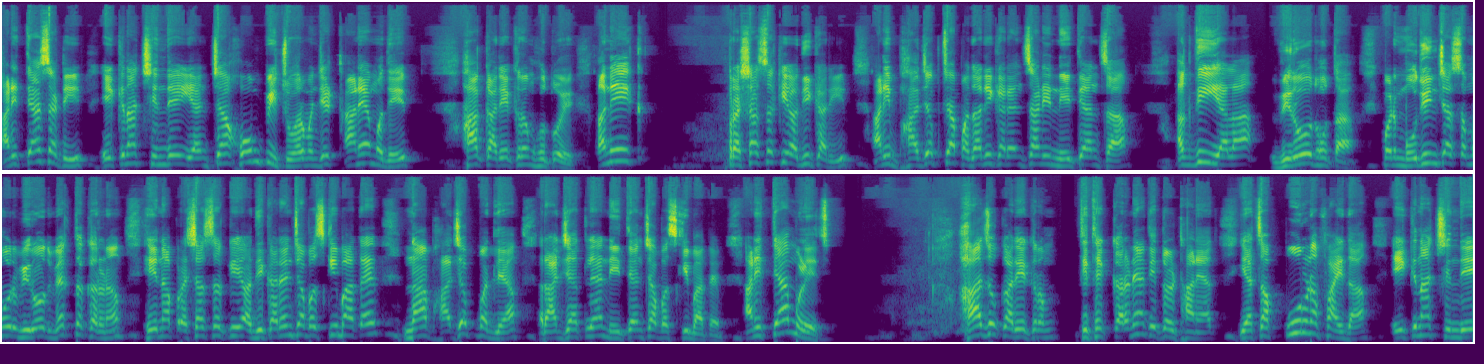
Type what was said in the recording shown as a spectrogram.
आणि त्यासाठी एकनाथ शिंदे यांच्या होम पिचवर म्हणजे ठाण्यामध्ये हा कार्यक्रम होतोय. अनेक प्रशासकीय अधिकारी आणि भाजपच्या पदाधिकाऱ्यांचा आणि नेत्यांचा अगदी याला विरोध होता. पण मोदींच्या समोर विरोध व्यक्त करणं हे ना प्रशासकीय अधिकाऱ्यांच्या बसकी बात आहे ना भाजपमधल्या राज्यातल्या नेत्यांच्या बसकी बात आहे. आणि त्यामुळेच हा जो कार्यक्रम तिथे करण्यात येतोय ठाण्यात याचा पूर्ण फायदा एकनाथ शिंदे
